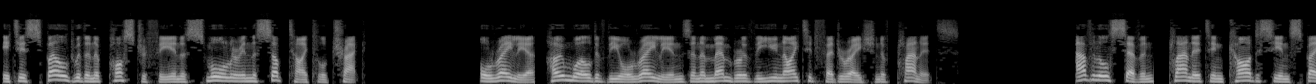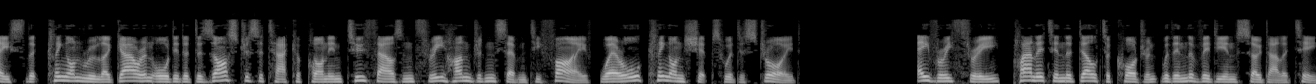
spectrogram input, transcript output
It is spelled with an apostrophe and a smaller in the subtitle track. Auralia, homeworld of the Auralians and a member of the United Federation of Planets. Avenel 7, planet in Cardassian space that Klingon ruler Gowron ordered a disastrous attack upon in 2375, where all Klingon ships were destroyed. Avery 3, planet in the Delta Quadrant within the Vidian Sodality.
